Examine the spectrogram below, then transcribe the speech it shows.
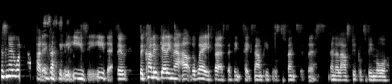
because no one had it exactly. completely easy either. So so kind of getting that out of the way first, I think, takes down people's defensiveness and allows people to be more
